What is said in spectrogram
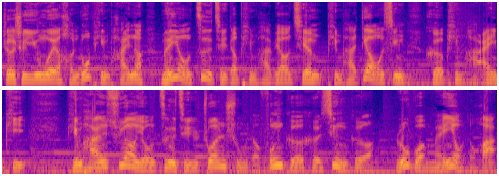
这是因为很多品牌呢没有自己的品牌标签、品牌调性和品牌 IP，品牌需要有自己专属的风格和性格。如果没有的话，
